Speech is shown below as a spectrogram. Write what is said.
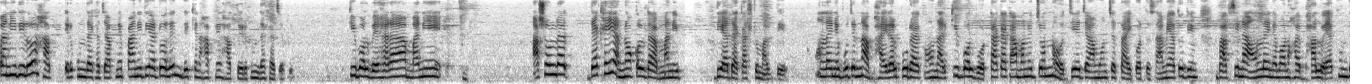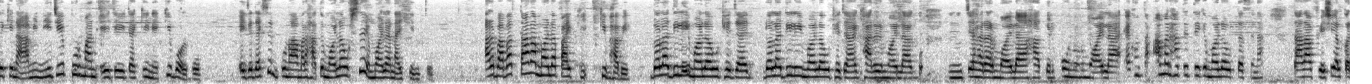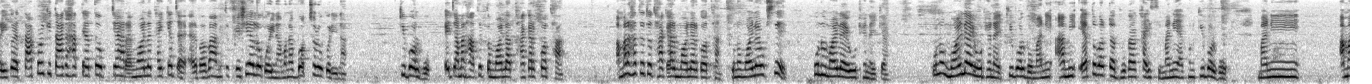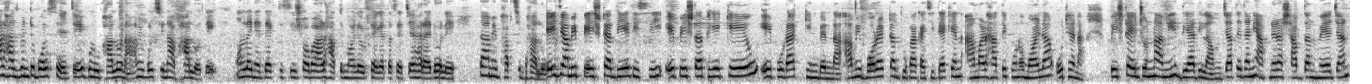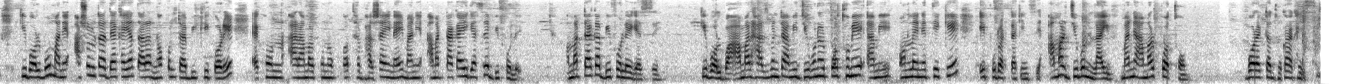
পানি দিলেও হাত এরকম দেখা যায়। আপনি পানি দিয়ে ডলেন, দেখেন আপনার হাতে এরকম দেখা যাবে। কি বলবে? হ্যাঁ মানে আসলটা দেখাইয়া নকলটা মানে দিয়া দেয় কাস্টমারদের অনলাইনে বুঝেন না ভাইরাল পুরো এখন, আর কি বলব, টাকা কামানোর জন্য যে যা মন তাই করতেছে। আমি এতদিন ভাবছি না অনলাইনে মনে হয় ভালো, এখন দেখি না, আমি নিজে পুরমান এই যে এটা কিনে, কি বলব? এই যে দেখছেন, কোনো আমার হাতে ময়লা উঠছে, ময়লা নাই কিন্তু। আর বাবা, তারা ময়লা পায় কি, কীভাবে? ডলা দিলেই ময়লা উঠে যায় ডলা দিলেই ময়লা উঠে যায়, ঘাড়ের ময়লা চেহারার ময়লা, হাতের কোনুর ময়লা। এখন তো আমার হাতের থেকে ময়লা উঠতেছে না। তারা ফেসিয়াল করে করে, তারপর কি তার হাতে এত চেহারা ময়লা থাইকে যায়? আর বাবা, আমি তো ফেসিয়ালও করি না মানে বছরও করি না। কি বলব? এই যে আমার হাতে তো ময়লা থাকার কথা। আমার হাতে তো থাকার ময়লার কথা। কোনো ময়লা উঠছে? কোনো ময়লাই উঠে নাই কা। কোনো ময়লাই উঠে নাই, কি বলব? মানে আমি এতবারটা ধোকা খাইছি মানে এখন কি বলব? মানে আমার হাজব্যান্ডও বলছে যে, এগুলো ভালো না। আমি বলছি, না, ভালো তে। অনলাইনে দেখতেছি সবার হাতের ময়লা উঠে গেছে চেহারায় ডলে তা আমি ভাবছি, ভালো। এই যে আমি পেজটা দিয়ে দিছি, এই পেজটা থেকে কেউ এই প্রোডাক্ট কিনবেন না। আমি বড় একটা ধোকা খাইছি। দেখেন, আমার হাতে কোনো ময়লা ওঠে না। পেজটা এর জন্য আমি দেয়া দিলাম, যাতে জানি আপনারা সাবধান হয়ে যান। কি বলব? মানে আসলটা দেখাইয়া তারা নকলটা বিক্রি করে। এখন আর আমার কোনো কথার ভাষাই নাই। মানে আমার টাকাই গেছে বিফলে। আমার টাকা বিফলে গেছে। কি বলব? আমার হাজব্যান্ডটা আমি জীবনের প্রথমে আমি অনলাইনে থেকে এই প্রোডাক্টটা কিনছি। আমার জীবন লাইফ মানে আমার প্রথম। বড় একটা ধোকা খাইছি।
